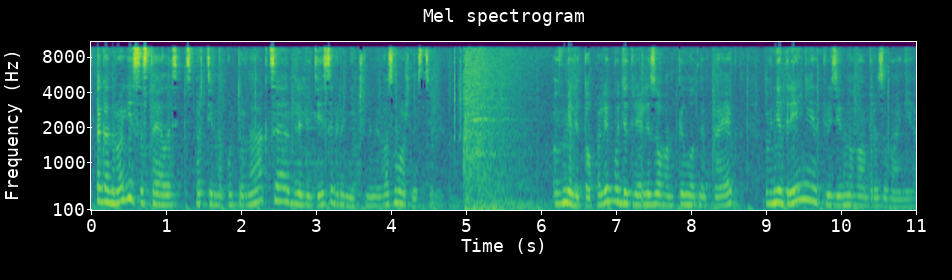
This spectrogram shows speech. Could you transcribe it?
В Таганроге состоялась спортивно-культурная акция для людей с ограниченными возможностями. В Мелитополе будет реализован пилотный проект внедрения инклюзивного образования.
